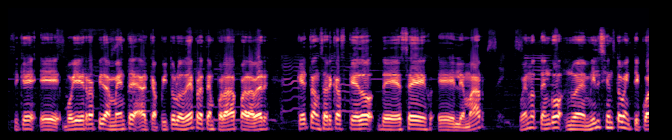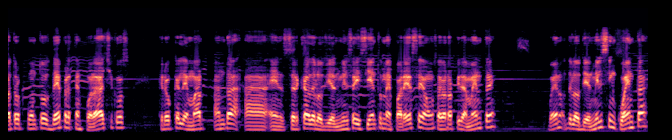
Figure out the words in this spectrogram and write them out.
Así que eh, voy a ir rápidamente al capítulo de pretemporada para ver qué tan cerca quedo de ese eh, Lemar. Bueno, tengo 9124 puntos de pretemporada chicos. Creo que Lemar anda en cerca de los 10600 me parece. Vamos a ver rápidamente. Bueno, de los 10.050,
